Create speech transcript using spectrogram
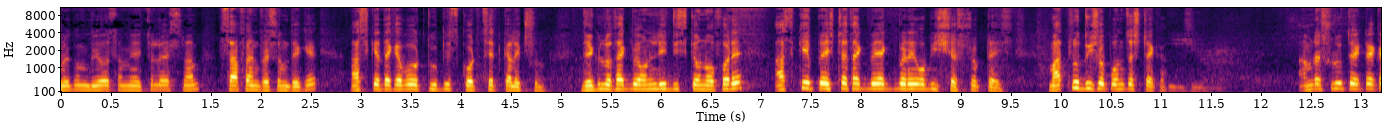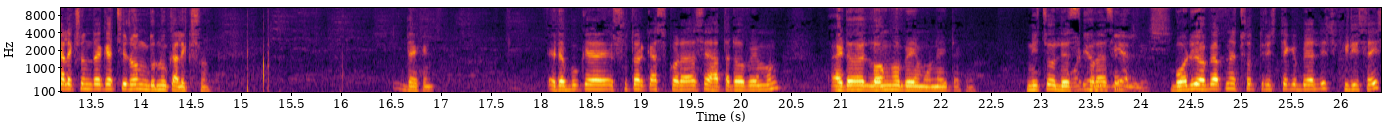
আলাইকুম বিয়স আমি চলে আসলাম সাফান ফ্যাশন থেকে। আজকে দেখাবো two piece coat set collection যেগুলো থাকবে অনলি ডিসকাউন্ট অফারে আজকে প্রাইসটা থাকবে একবারে অবিশ্বাস্য প্রাইস মাত্র দুইশো পঞ্চাশ টাকা। আমরা শুরুতে একটা কালেকশন দেখাচ্ছি রং দুনু কালেকশন দেখেন এটা বুকে সুতার কাজ করা আছে হাতাটা হবে এমন এটা লং হবে এমন এই দেখেন। নিচেও লেস করা আছে। বডি হবে আপনার ছত্রিশ থেকে বিয়াল্লিশ ফ্রি সাইজ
